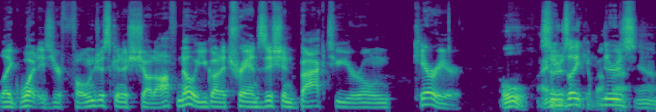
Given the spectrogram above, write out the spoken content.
Like, what is your phone just going to shut off? No, you got to transition back to your own carrier. Oh, So there's, like, there's- yeah.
